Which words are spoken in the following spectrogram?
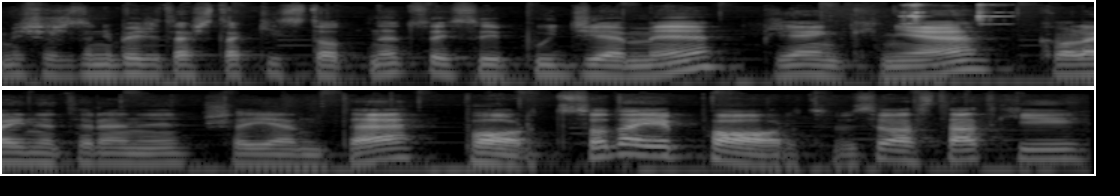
Myślę, że to nie będzie też tak istotne. Tutaj sobie pójdziemy. Pięknie. Kolejne tereny przejęte. Port. Co daje port? Wysyła statki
